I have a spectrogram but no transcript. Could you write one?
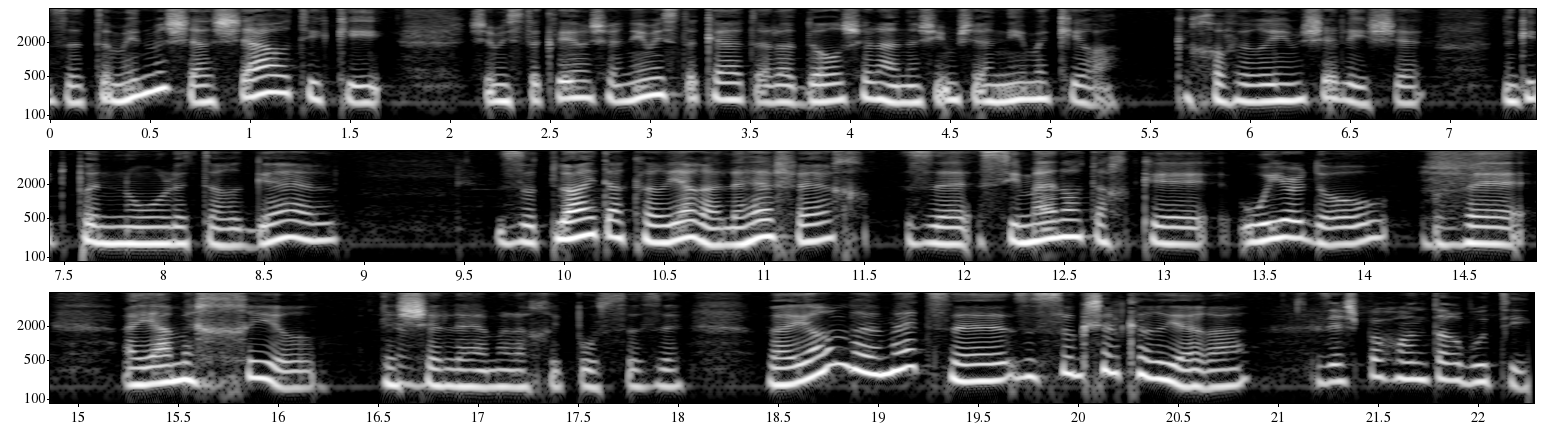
זה תמיד משעשע אותי, כי כשמסתכלים, כשאני מסתכלת על הדור של האנשים שאני מכירה, כחברים שלי, שנגיד פנו לתרגל, זאת לא הייתה קריירה, להפך, זה סימן אותך כווירדו, והיה מחיר כן. לשלם על החיפוש הזה. והיום באמת זה, זה סוג של קריירה. אז יש פה הון תרבותי.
